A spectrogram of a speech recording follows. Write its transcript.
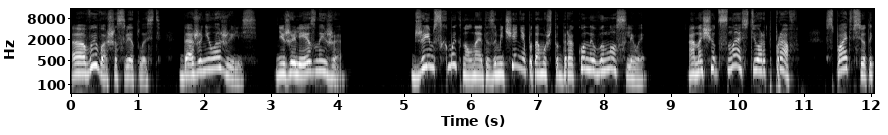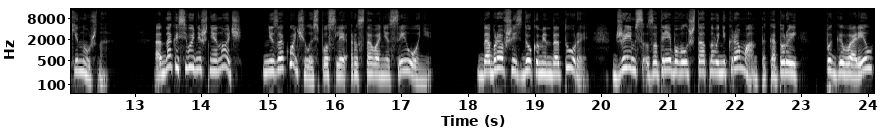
«А вы, ваша светлость, даже не ложились. Не железный же». Джеймс хмыкнул на это замечание, потому что драконы выносливы. А насчет сна Стюарт прав. Спать все-таки нужно. Однако сегодняшняя ночь не закончилась после расставания с Риони. Добравшись до комендатуры, Джеймс затребовал штатного некроманта, который поговорил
